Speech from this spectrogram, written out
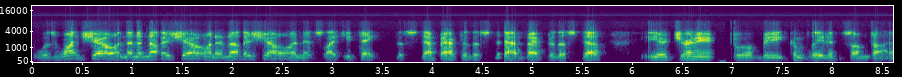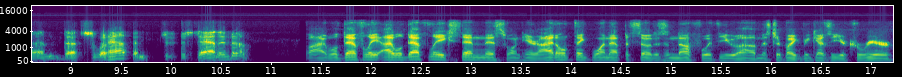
was one show and then another show and another show. And it's like you take the step after the step after the step, your journey will be completed sometime. And that's what happened. Just added up. Well, I will definitely, I will definitely extend this one here. I don't think one episode is enough with you, uh, Mr. Pike, because of your career.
